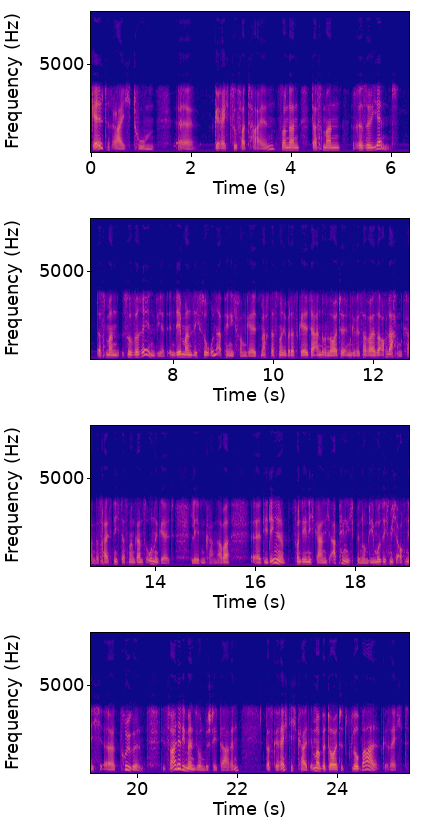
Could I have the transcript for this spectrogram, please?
Geldreichtum äh, gerecht zu verteilen, sondern dass man resilient dass man souverän wird, indem man sich so unabhängig vom Geld macht, dass man über das Geld der anderen Leute in gewisser Weise auch lachen kann. Das heißt nicht, dass man ganz ohne Geld leben kann. Aber äh, die Dinge, von denen ich gar nicht abhängig bin, um die muss ich mich auch nicht äh, prügeln. Die zweite Dimension besteht darin, dass Gerechtigkeit immer bedeutet, global gerecht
